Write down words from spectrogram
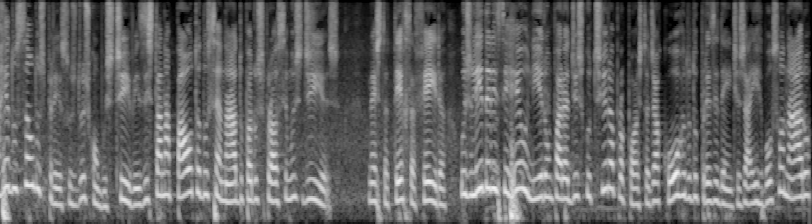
A redução dos preços dos combustíveis está na pauta do Senado para os próximos dias. Nesta terça-feira, os líderes se reuniram para discutir a proposta de acordo do presidente Jair Bolsonaro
